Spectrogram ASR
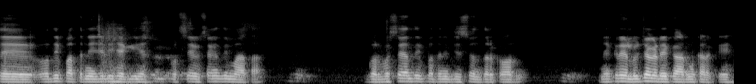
ਤੇ ਉਹਦੀ ਪਤਨੀ ਜਿਹੜੀ ਹੈਗੀ ਆ, ਗੁਰਸੇਵ ਸਿੰਘ ਦੀ ਮਾਤਾ। ਗੁਰਮੁਖ ਸਿੰਘ ਦੀ ਪਤਨੀ ਜਸਵਿੰਦਰ ਕੌਰ ਨੇ ਘਰੇਲੂ ਝਗੜੇ ਕਾਰਨ ਕਰਕੇ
